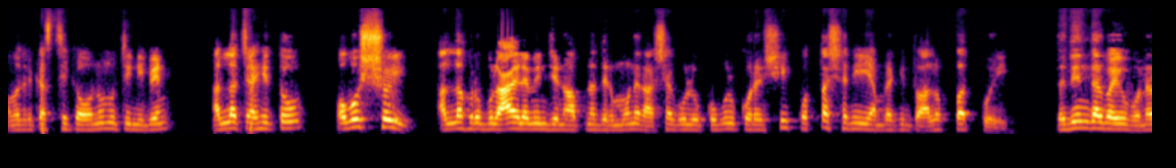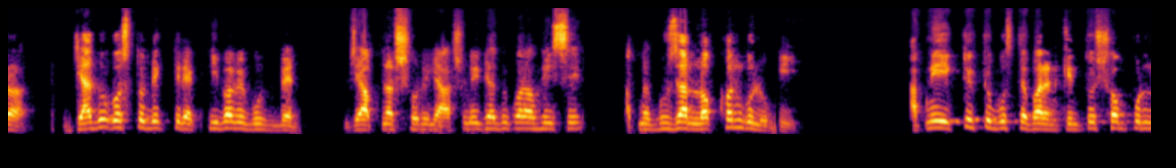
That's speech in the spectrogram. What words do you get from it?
আমাদের কাছ থেকে অনুমতি নিবেন। আল্লাহ চাহিত অবশ্যই আল্লাহ রবুল আলমিন যেন আপনাদের মনের আশাগুলো কবুল করেন, সেই প্রত্যাশা নিয়ে আমরা কিন্তু আলোকপাত করি। তো দিনদার বায়ু বোনেরা, জাদুগ্রস্ত ব্যক্তিরা কীভাবে বুঝবেন যে আপনার শরীরে আসলেই জাদু করা হয়েছে? আপনার বুঝার লক্ষণগুলো কি? আপনি একটু একটু বুঝতে পারেন, কিন্তু সম্পূর্ণ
